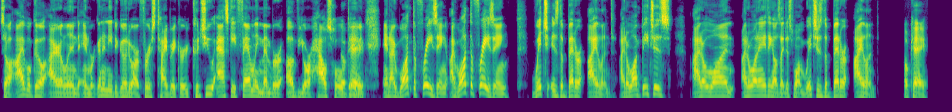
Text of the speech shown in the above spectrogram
So I will go Ireland, and we're going to need to go to our first tiebreaker. Could you ask a family member of your household, Okay. David? And I want the phrasing. I want the phrasing. Which is the better island? I don't want beaches. I don't want. I don't want anything else. I just want which is the better island. Okay.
